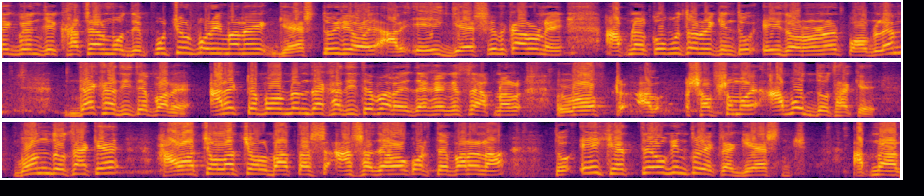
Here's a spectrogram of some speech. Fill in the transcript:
দেখবেন যে খাঁচার মধ্যে প্রচুর পরিমাণে গ্যাস তৈরি হয় আর এই গ্যাসের কারণে আপনার কবুতরের কিন্তু এই ধরনের প্রবলেম দেখা দিতে পারে। আরেকটা প্রবলেম দেখা দিতে পারে, দেখা গেছে আপনার লফট সবসময় আবদ্ধ থাকে, বন্ধ থাকে, হাওয়া চলাচল, বাতাস আসা যাওয়া করতে পারে না। তো এই ক্ষেত্রেও কিন্তু একটা গ্যাস আপনার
